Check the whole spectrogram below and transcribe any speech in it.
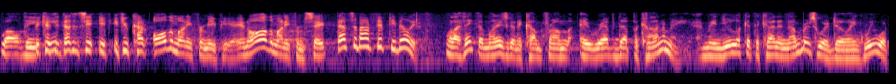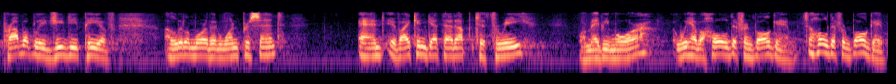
Well, the because it doesn't see if, if you cut all the money from EPA and all the money from state, that's about 50 billion. Well, I think the money's going to come from a revved up economy. I mean, you look at the kind of numbers we're doing. We were probably GDP of a little more than one percent, and if I can get that up to three, or maybe more, we have a whole different ballgame. It's a whole different ballgame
